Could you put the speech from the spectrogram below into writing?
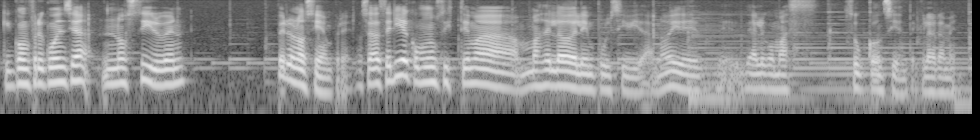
que con frecuencia nos sirven pero no siempre. O sea, sería como un sistema más del lado de la impulsividad, ¿no? Y de, algo más subconsciente, claramente,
